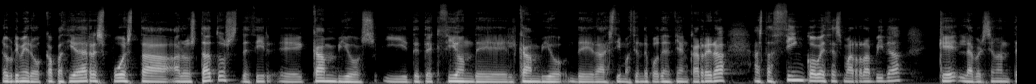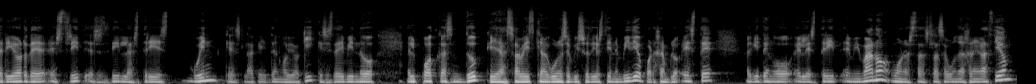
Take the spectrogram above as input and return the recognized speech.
Lo primero, capacidad de respuesta a los datos, es decir, eh, cambios y detección del cambio de la estimación de potencia en carrera hasta cinco veces más rápida que la versión anterior de Street, es decir, la Street Win, que es la que tengo yo aquí, que si estáis viendo el podcast en YouTube, que ya sabéis que algunos episodios tienen vídeo, por ejemplo este, aquí tengo el Street en mi mano, bueno, esta es la segunda generación,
